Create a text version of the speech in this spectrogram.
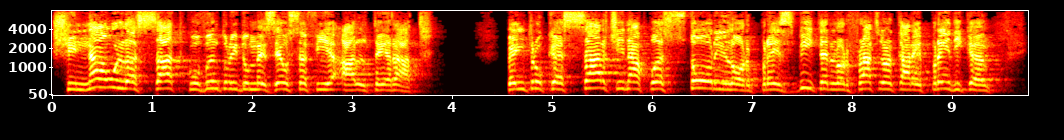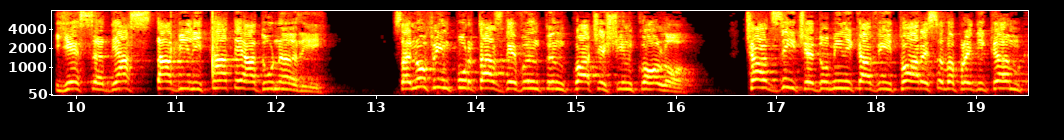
și n-au lăsat cuvântul lui Dumnezeu să fie alterat. Pentru că sarcina păstorilor, prezbiterilor, fraților care predică e să dea stabilitate adunării. Să nu fim purtați de vânt încoace și încolo. Ce ați zice duminica viitoare să vă predicăm?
